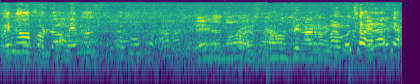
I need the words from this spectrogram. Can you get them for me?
Bueno, por lo menos muchas gracias.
